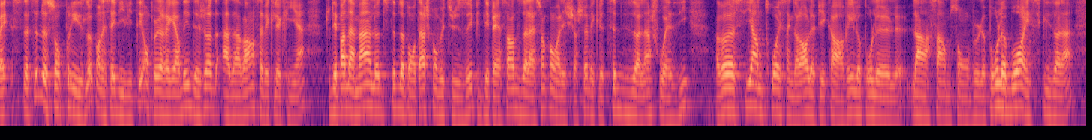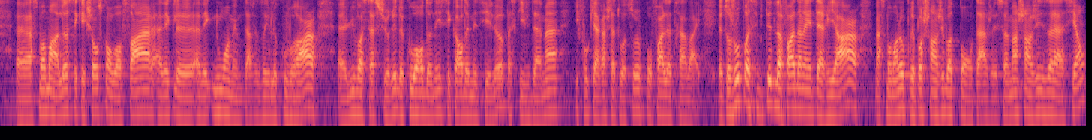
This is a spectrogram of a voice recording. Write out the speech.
Bien, ce type de surprise-là qu'on essaie d'éviter, on peut le regarder déjà à d'avance avec le client, tout dépendamment là, du type de pontage qu'on veut utiliser puis de l'épaisseur d'isolation qu'on va aller chercher avec le type d'isolant choisi. Aussi entre 3 et 5 le pied carré là, pour l'ensemble, si on veut, pour le bois ainsi que l'isolant. Euh, à ce moment-là, c'est quelque chose qu'on va faire avec, le, avec nous en même temps. C'est-à-dire le couvreur, euh, lui, va s'assurer de coordonner ces corps de métier-là parce qu'évidemment, il faut qu'il arrache la toiture pour faire le travail. Il y a toujours possibilité de le faire dans l'intérieur, mais à ce moment-là, vous ne pourrez pas changer votre pontage. Vous allez seulement changer l'isolation.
